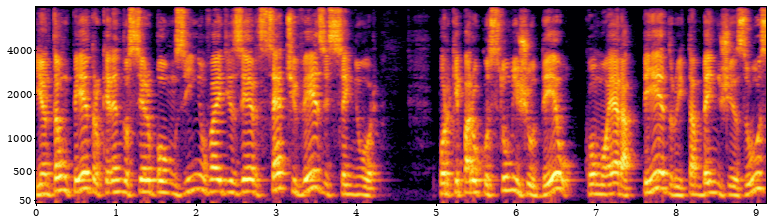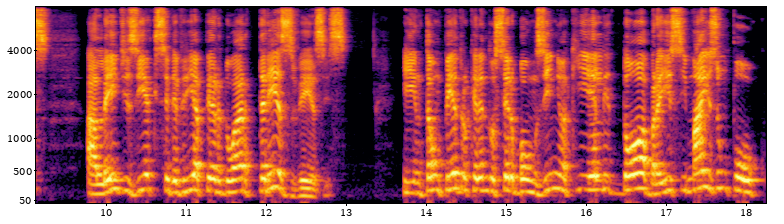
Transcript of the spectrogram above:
E então Pedro, querendo ser bonzinho, vai dizer sete vezes Senhor, porque para o costume judeu, como era Pedro e também Jesus, a lei dizia que se deveria perdoar três vezes. E então Pedro, querendo ser bonzinho aqui, ele dobra isso mais um pouco.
